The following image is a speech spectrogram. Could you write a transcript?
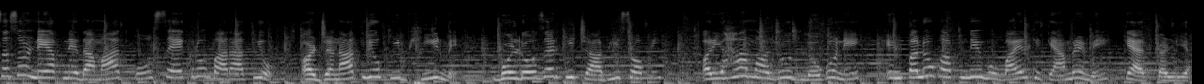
ससुर ने अपने दामाद को सैकड़ों बारातियों और जनातियों की भीड़ में बुलडोजर की चाबी सौंपी और यहाँ मौजूद लोगों ने इन पलों को अपने मोबाइल के कैमरे में कैद कर लिया।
